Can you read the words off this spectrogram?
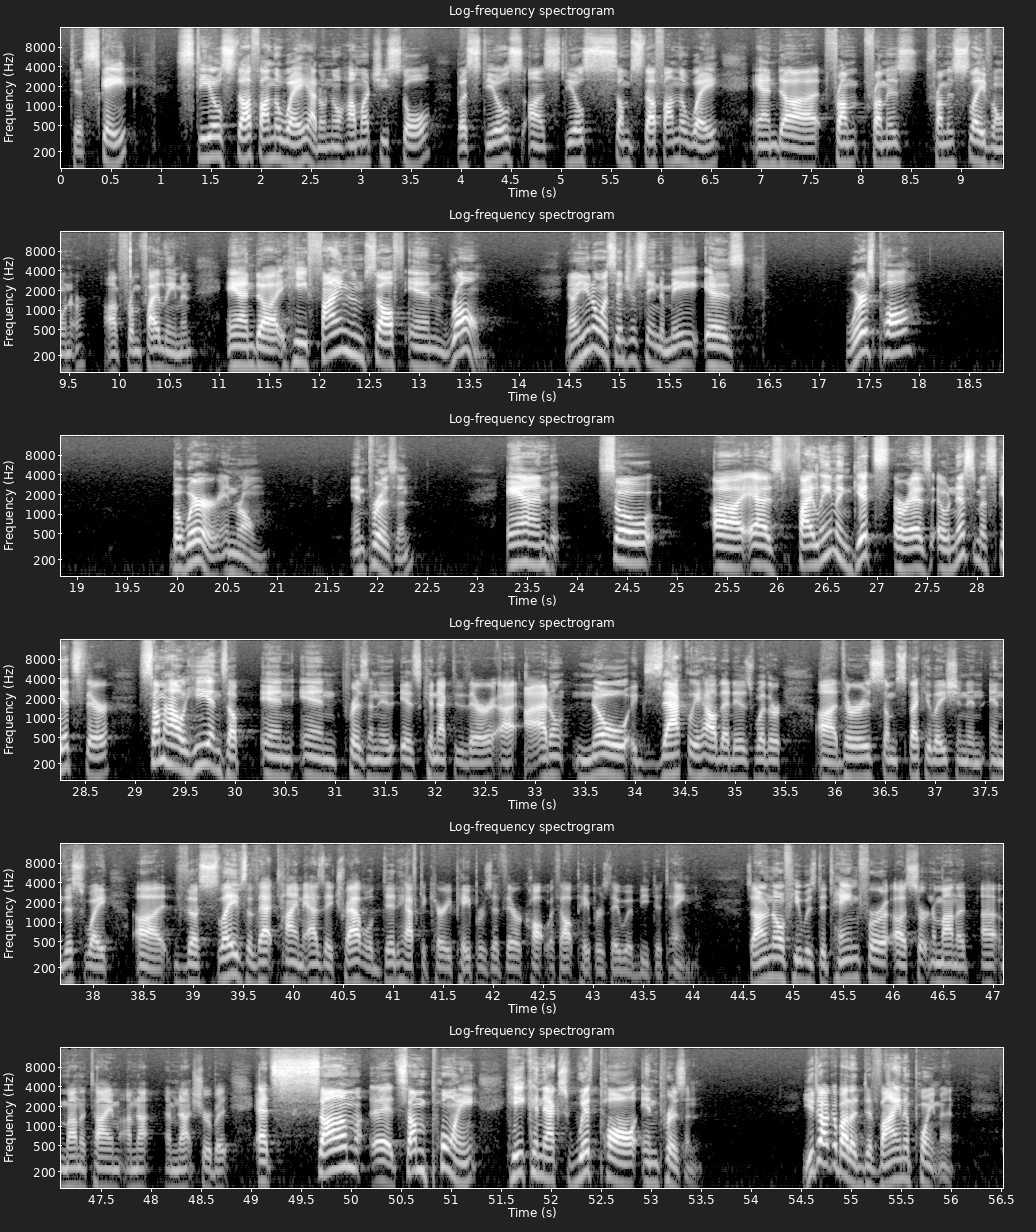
to escape, steals stuff on the way. I don't know how much he stole, but steals, uh, steals some stuff on the way and uh, from, from, his, from his slave owner, uh, from Philemon. And he finds himself in Rome. Now, you know what's interesting to me is where's Paul? But where in Rome? In prison. And so, uh, as Philemon gets, or as Onesimus gets there, somehow he ends up in, in prison, is connected there. I, I don't know exactly how that is, whether uh, there is some speculation in, in this way. Uh, the slaves of that time, as they traveled, did have to carry papers. If they were caught without papers, they would be detained. So I don't know if he was detained for a certain amount of, uh, amount of time. I'm not, I'm not sure. But at some, at some point, he connects with Paul in prison. You talk about a divine appointment.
